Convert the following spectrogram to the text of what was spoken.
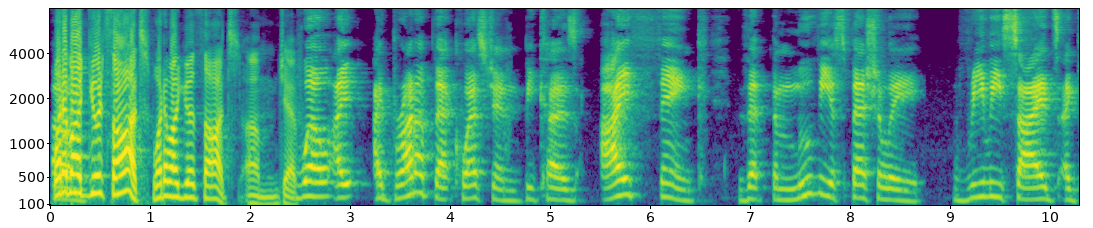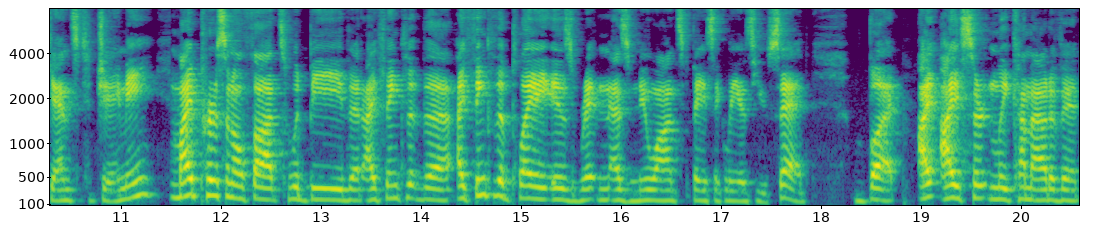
what Um, about your thoughts what about your thoughts um jeff Well, I I brought up that question because I think that the movie especially really sides against Jamie. My personal thoughts would be that I think that the I think the play is written as nuanced basically as you said, but I I certainly come out of it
